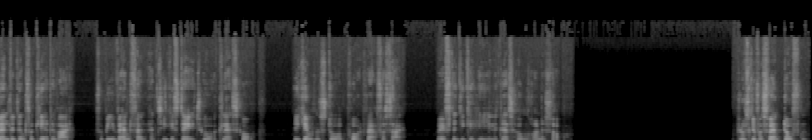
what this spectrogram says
valgte den forkerte vej, forbi vandfald, antikke statuer og glasgård, igennem den store port hver for sig, og efter de kan hele deres hungrende sår. Pludselig forsvandt duften.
